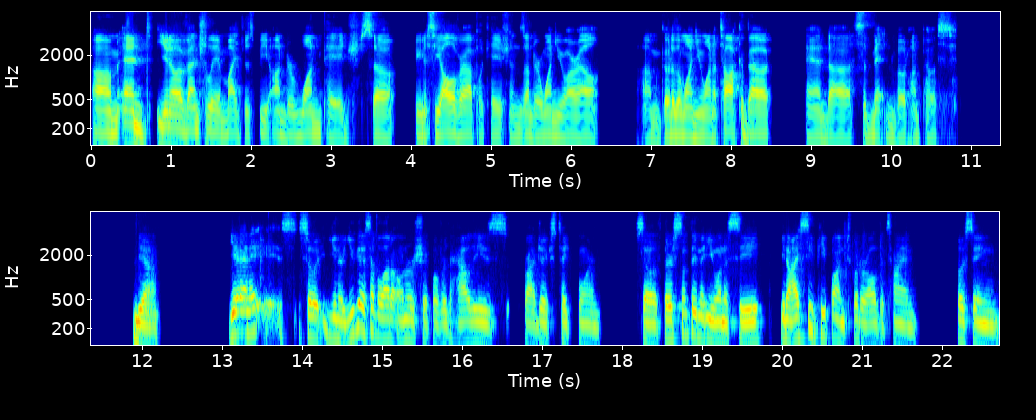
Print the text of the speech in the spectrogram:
Um, and you know, eventually it might just be under one page. So you're gonna see all of our applications under one URL. Um, go to the one you want to talk about and uh, submit and vote on post. Yeah. Yeah, and so you know, you guys have a lot of ownership over how these projects take form. So if there's something that you want to see, you know, I see people on Twitter all the time posting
